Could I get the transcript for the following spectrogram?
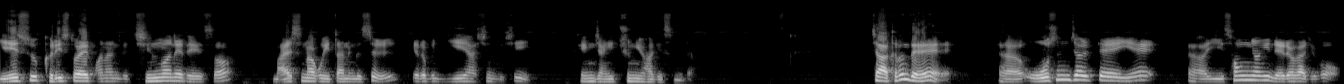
예수 그리스도에 관한 그 증언에 대해서 말씀하고 있다는 것을 여러분 이해하시는 것이 굉장히 중요하겠습니다. 자, 그런데 어, 오순절 때에 어, 이 성령이 내려가지고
